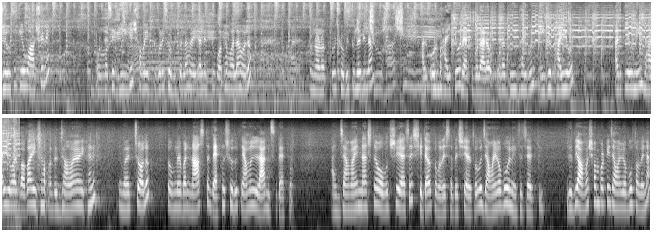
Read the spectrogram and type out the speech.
যেহেতু কেউ আসেনি, ওর কাছে গিয়ে গিয়ে সবাই একটু করে ছবি তোলা হয়ে গেলে, একটু কথা বলা হলো। ননদকেও ছবি তুলে দিলাম। আর ওর ভাইকেও দেখাবো, দাঁড়াও। ওরা দুই ভাই বোন, এই যে ভাই ওর, আর কেউ নেই, ভাই ও আর বাবা, এই যে আমাদের জামাইও এখানে। এবার চলো, তোমরা এবার নাচটা দেখো, শুধু কেমন লাগছে দেখো। আর জামাইয়ের নাচটা অবশ্যই আছে, সেটাও তোমাদের সাথে শেয়ার করব। জামাইবাবুও নেচেছে আর কি। যদি আমার সম্পর্কে জামাইবাবু হবে না,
